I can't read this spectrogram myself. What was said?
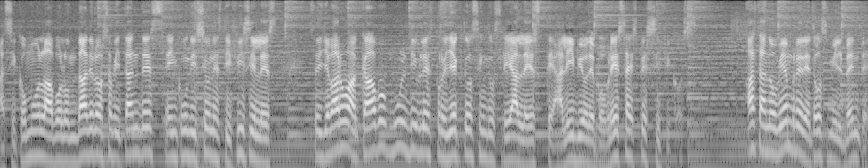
así como la voluntad de los habitantes en condiciones difíciles, se llevaron a cabo múltiples proyectos industriales de alivio de pobreza específicos. Hasta noviembre de 2020,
